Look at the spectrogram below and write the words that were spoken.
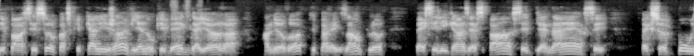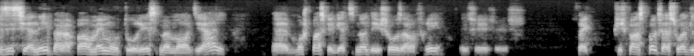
dépasser ça, parce que quand les gens viennent au Québec, d'ailleurs, en Europe, par exemple, ben, c'est les grands espaces, c'est le plein air, c'est fait que se positionner par rapport même au tourisme mondial, euh, moi je pense que Gatineau a des choses à offrir. fait puis je pense pas que ça soit de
